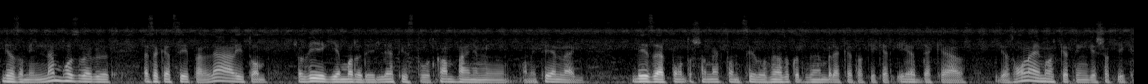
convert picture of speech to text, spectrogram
mi az, ami nem hoz vevőt, ezeket szépen leállítom, és a végén marad egy letisztult kampány, ami, ami tényleg lézer pontosan meg tudom célozni azokat az embereket, akiket érdekel ugye az online marketing, és akik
